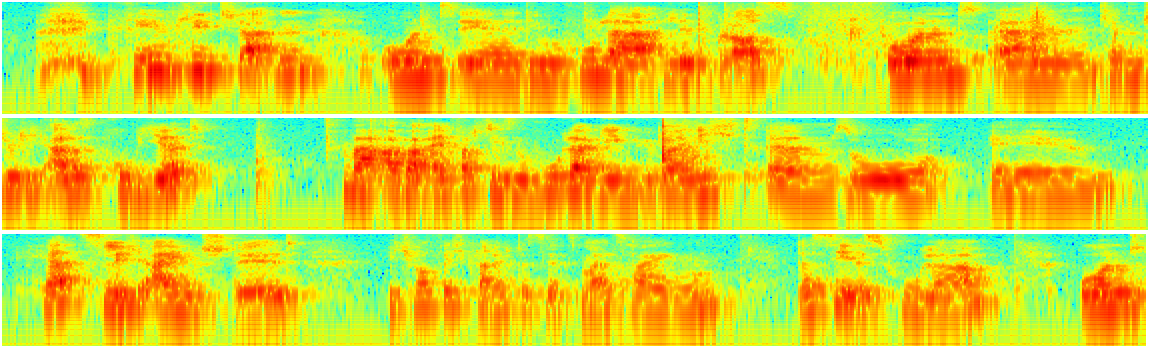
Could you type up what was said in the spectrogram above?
Creme Lidschatten und äh, dem Hula Lip Gloss. Und ähm, ich habe natürlich alles probiert, war aber einfach diesem Hula gegenüber nicht ähm, so äh, herzlich eingestellt. Ich hoffe, ich kann euch das jetzt mal zeigen. Das hier ist Hula und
